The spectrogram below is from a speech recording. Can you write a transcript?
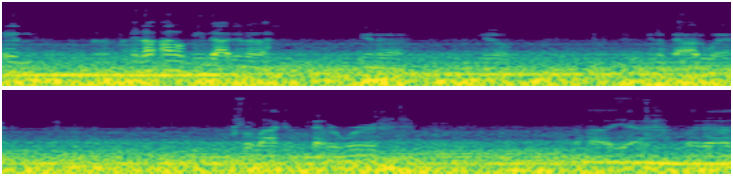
and and I, don't mean that in a in a you know in a bad way. For lack of a better word. Uh, yeah but uh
